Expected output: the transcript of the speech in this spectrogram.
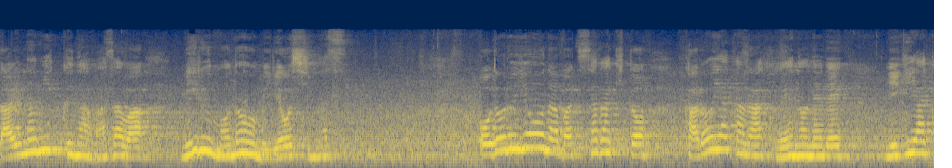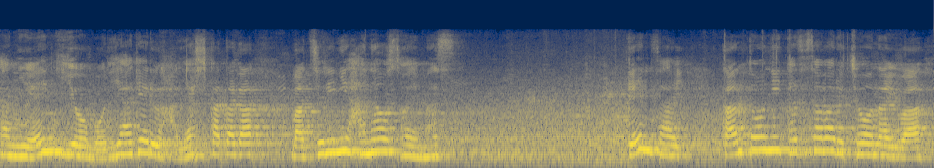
ダイナミックな技は見る者を魅了します。踊るような罰さばきと軽やかな笛の音で賑やかに演技を盛り上げる囃し方が祭りに花を添えます。現在関東に携わる町内は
